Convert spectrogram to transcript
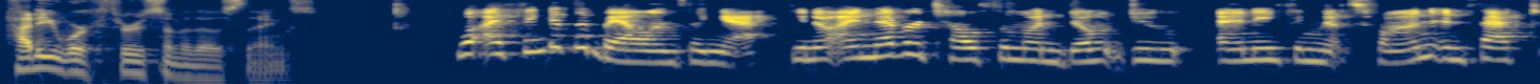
How do you work through some of those things? Well, I think it's a balancing act. You know, I never tell someone don't do anything that's fun. In fact,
